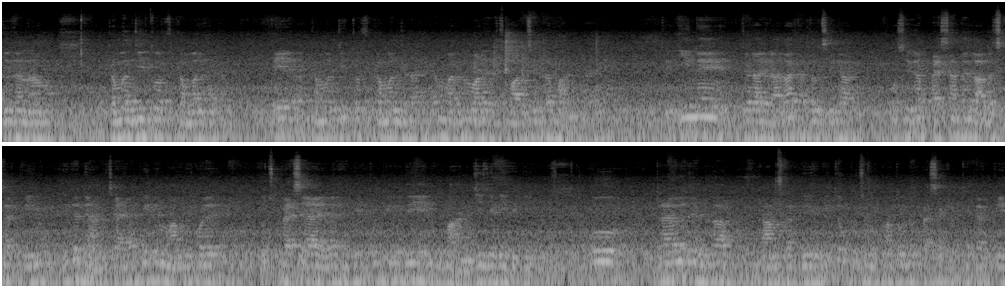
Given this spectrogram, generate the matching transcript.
ਜਿਹਦਾ ਨਾਮ ਕਮਲਜੀਤ ਉਰਫ ਕਮਲ ਹੈ। ਤੇ ਕਮਲਜੀਤ ਉਰਫ ਕਮਲ ਜਿਹੜਾ ਹੈਗਾ, ਮਰਨ ਵਾਲੇ ਰਸਪਾਲ ਸਿੰਘ ਦਾ ਭਾਣਜਾ ਹੈ। ਤੇ ਇਹਨੇ ਜਿਹੜਾ ਇਰਾਦਾ ਕਤਲ ਸੀਗਾ, ਉਹ ਸੀਗਾ ਪੈਸਿਆਂ ਦੇ ਲਾਲਚ ਕਰਕੇ ਇਹਦੇ ਧਿਆਨ ਚ ਆਇਆ ਕਿ ਇਹਦੇ ਮਾਮੇ ਕੋਲੇ ਕੁਝ ਪੈਸੇ ਆਏ ਹੋਏ ਹੈਗੇ ਕਿਉਂਕਿ ਉਹਦੀ ਇੱਕ ਭਾਣਜੀ ਜਿਹੜੀ ਹੈਗੀ ਉਹ ਟਰੈਵਲ ਏਜੰਟ ਦਾ ਕੰਮ ਕਰਦੀ ਹੈਗੀ ਤੇ ਉਹ ਕੁਝ ਲੋਕਾਂ ਤੋਂ ਉਹਦੇ ਪੈਸੇ ਇਕੱਠੇ ਕਰਕੇ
